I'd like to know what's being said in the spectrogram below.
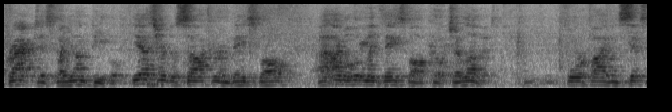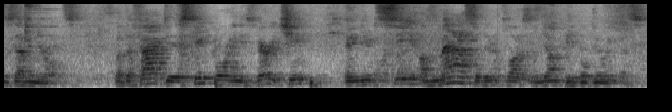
practice by young people. Yes, we're soccer and baseball. I'm a Little League baseball coach, I love it. Four, five, and six, and seven-year-olds. But the fact is, skateboarding is very cheap, and you'd see a massive influx of young people doing this.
